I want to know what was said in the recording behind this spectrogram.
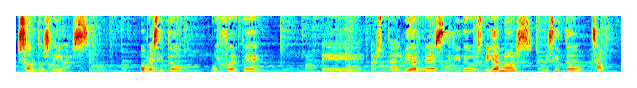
son dos días. Un besito muy fuerte. Eh, hasta el viernes, queridos villanos. Un besito. Chao.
